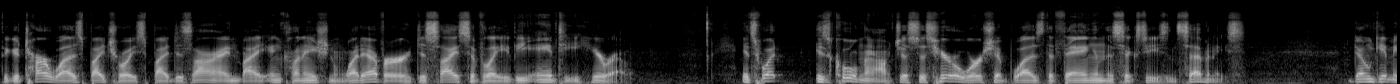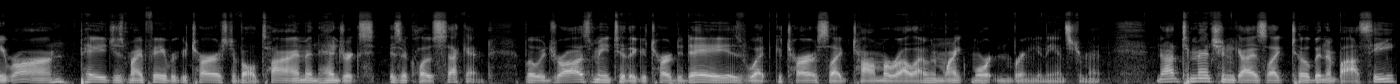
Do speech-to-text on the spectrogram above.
the guitar was, by choice, by design, by inclination, whatever, decisively the anti hero. It's what is cool now, just as hero worship was the thing in the 60s and 70s. Don't get me wrong, Page is my favorite guitarist of all time, and Hendrix is a close second. But what draws me to the guitar today is what guitarists like Tom Morello and Mike Morton bring to the instrument. Not to mention guys like Tosin Abasi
